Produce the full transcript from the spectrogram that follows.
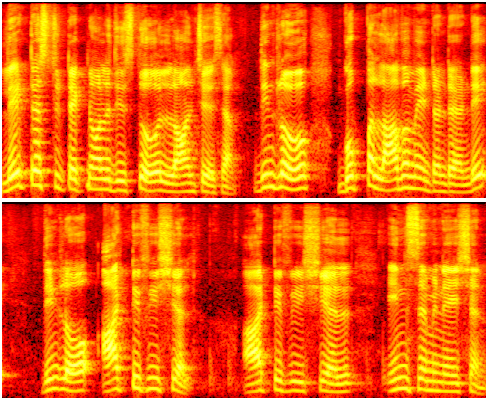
లేటెస్ట్ టెక్నాలజీస్తో లాంచ్ చేశాం. దీంట్లో గొప్ప లాభం ఏంటంటే అండి దీంట్లో artificial artificial insemination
